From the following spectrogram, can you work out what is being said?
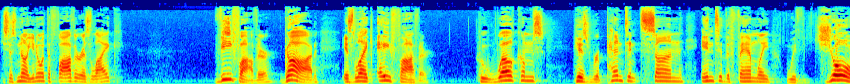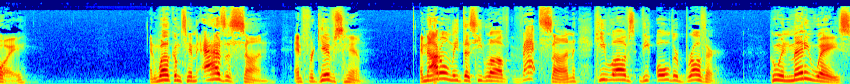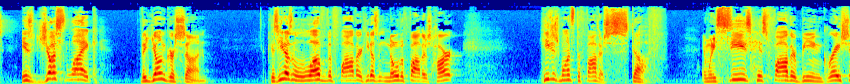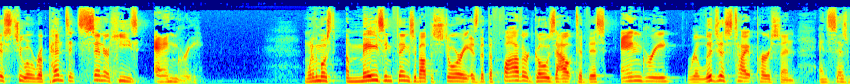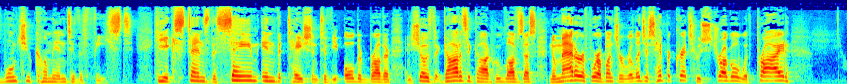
he says, No, you know what the Father is like? The Father, God, is like a father who welcomes his repentant son into the family with joy and welcomes him as a son and forgives him. And not only does he love that son, he loves the older brother who in many ways is just like the younger son. Because he doesn't love the father, he doesn't know the father's heart. He just wants the father's stuff. And when he sees his father being gracious to a repentant sinner, he's angry. One of the most amazing things about the story is that the father goes out to this angry, religious type person and says, Won't you come into the feast? he extends the same invitation to the older brother and shows that God is a God who loves us, no matter if we're a bunch of religious hypocrites who struggle with pride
